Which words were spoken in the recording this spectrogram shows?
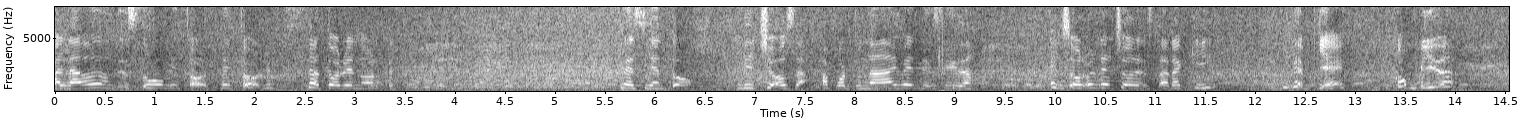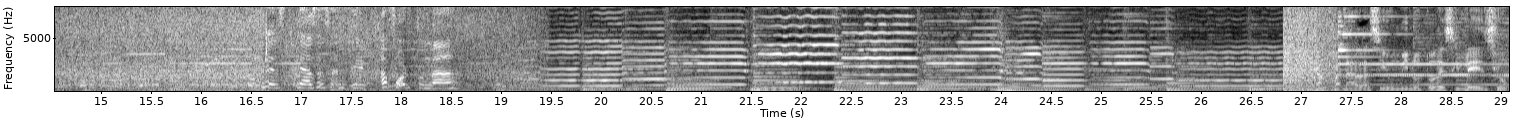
al lado de donde estuvo mi, torre, la Torre Norte. Me siento dichosa, afortunada y bendecida. El solo hecho de estar aquí, de pie, con vida, me hace sentir afortunada. Campanadas y un minuto de silencio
